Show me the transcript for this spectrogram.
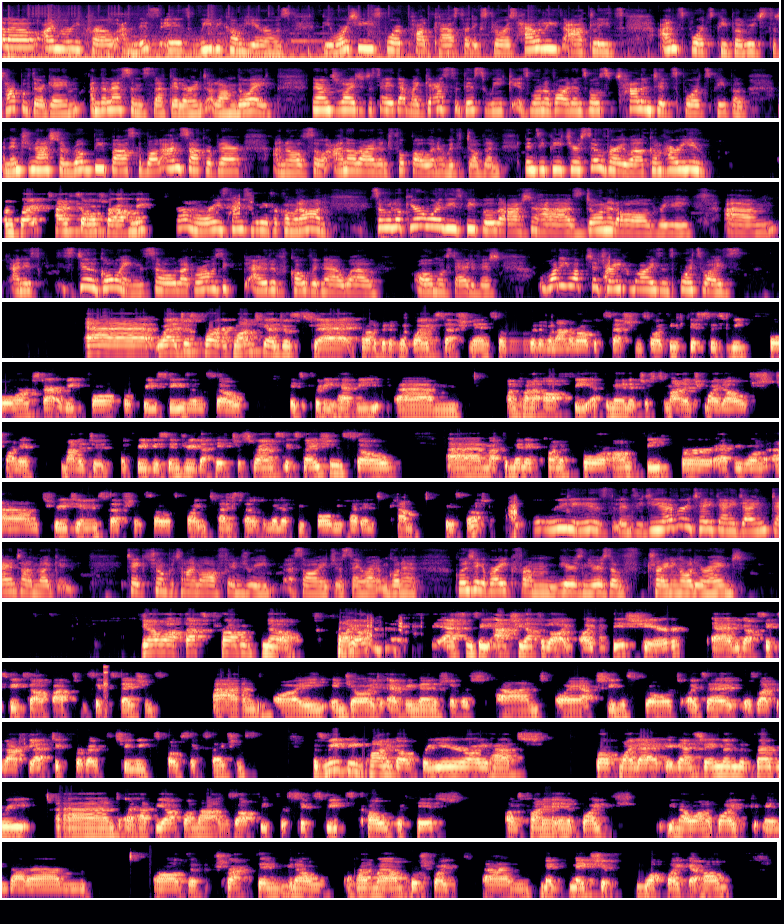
Hello, I'm Marie Crowe, and this is We Become Heroes, the RTE Sport podcast that explores how elite athletes and sports people reach the top of their game and the lessons that they learned along the way. Now, I'm delighted to say that my guest this week is one of Ireland's most talented sports people, an international rugby, basketball, and soccer player, and also an All Ireland football winner with Dublin. Lindsay Peat, you're so very welcome. How are you? I'm great. Thanks so much for having me. No worries. Thanks for coming on. So, look, you're one of these people that has done it all, really, um, and is still going. So, like, we're obviously out of COVID now. Well, almost out of it. What are you up to, training wise and sports wise? Uh, well, just for Monty, I just uh, got a bit of a bike session in, so a bit of an anaerobic session. So I think this is week four, start of week four for pre-season. So it's pretty heavy. Um, I'm kind of off feet at the minute just to manage my load, trying to manage a, a previous injury that hit just around Six Nations. So um, at the minute, kind of four on feet for everyone and three gym sessions. So it's quite intense now the minute before we head into camp. Please God. It really is, Lindsay. Do you ever take any down downtime, like take a chunk of time off, injury aside, just say, right, I'm gonna going to take a break from years and years of training all year round? You know what? That's probably no. I the essence. Actually, that's a lie. I this year uh, we got six weeks off after the Six Nations, and I enjoyed every minute of it. And I actually was floored. I'd say it was like an athletic for about two weeks post Six Nations because we'd been kind of going for a year. I had broke my leg against England in February, and I had the up on that. I was off for six weeks. COVID hit. I was kind of in a bike, you know, on a bike in that um, uh, the track thing, you know, I had my own push bike, um, make, makeshift walk bike at home.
